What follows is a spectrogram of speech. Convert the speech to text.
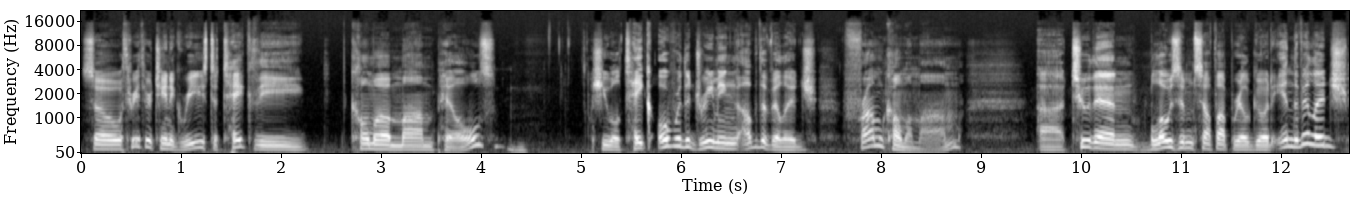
So 313 agrees to take the coma mom pills. She will take over the dreaming of the village from Coma Mom. Uh, two then blows himself up real good in the village.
